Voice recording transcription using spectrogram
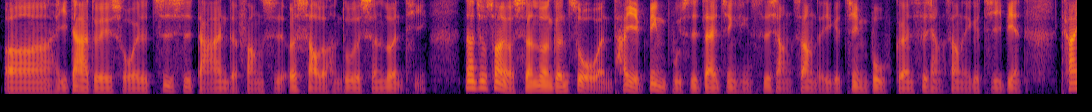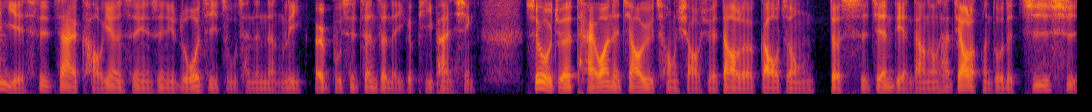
呃一大堆所谓的知识答案的方式，而少了很多的申论题。那就算有申论跟作文，它也并不是在进行思想上的一个进步跟思想上的一个激变，它也是在考验的事情是你逻辑组成的能力，而不是真正的一个批判性。所以我觉得台湾的教育从小学到了高中的时间点当中，他教了很多的知识，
